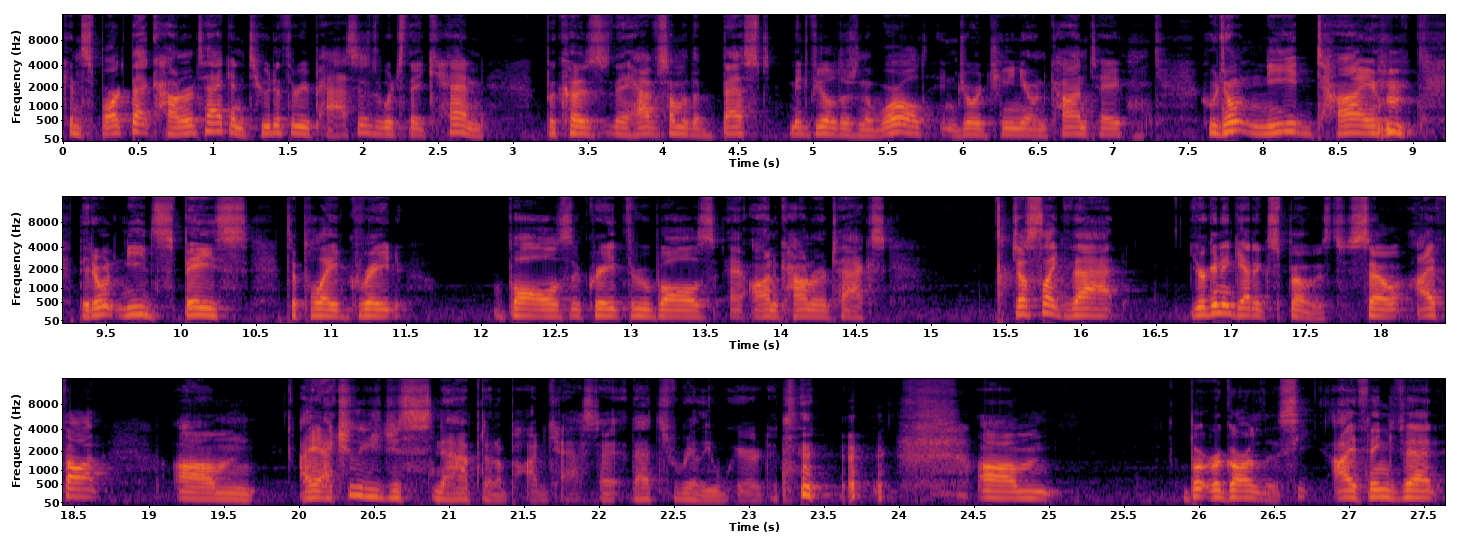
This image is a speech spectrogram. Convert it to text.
can spark that counterattack in two to three passes, which they can, because they have some of the best midfielders in the world in Jorginho and Kanté, who don't need time, they don't need space to play great balls, great through balls on counterattacks. Just like that, you're going to get exposed. So I thought, um, I actually just snapped on a podcast. I, that's really weird. um, but regardless, I think that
